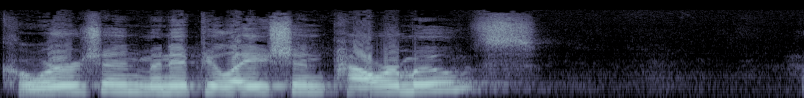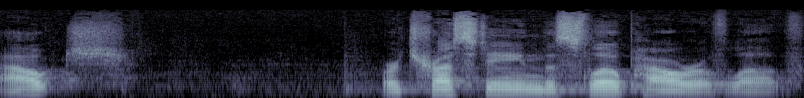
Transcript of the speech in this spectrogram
Coercion, manipulation, power moves? Ouch. Or trusting the slow power of love?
